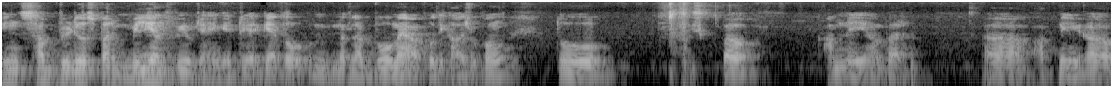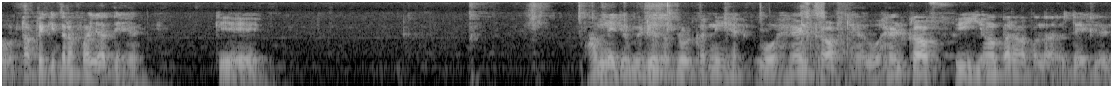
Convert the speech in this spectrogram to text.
इन सब वीडियोस पर मिलियंस व्यू जाएँगे ठीक है? तो मतलब वो मैं आपको दिखा चुका हूँ। तो इस पर हमने यहाँ पर आ, अपनी टॉपिक की तरफ़ आ जाते हैं कि हमने जो वीडियोस अपलोड करनी है वो हैंड क्राफ्ट है। वो हैंड क्राफ्ट भी यहाँ पर आप देख लें।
